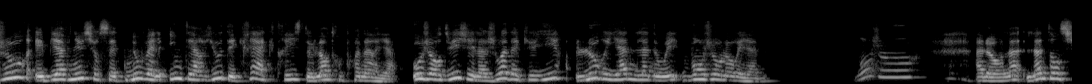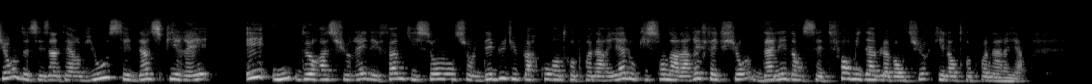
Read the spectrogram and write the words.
Bonjour et bienvenue sur cette nouvelle interview des créatrices de l'entrepreneuriat. Aujourd'hui, j'ai la joie d'accueillir Lauriane Lanoé. Bonjour Lauriane. Bonjour. Alors, l'intention de ces interviews, c'est d'inspirer et ou de rassurer les femmes qui sont sur le début du parcours entrepreneurial ou qui sont dans la réflexion d'aller dans cette formidable aventure qu'est l'entrepreneuriat.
